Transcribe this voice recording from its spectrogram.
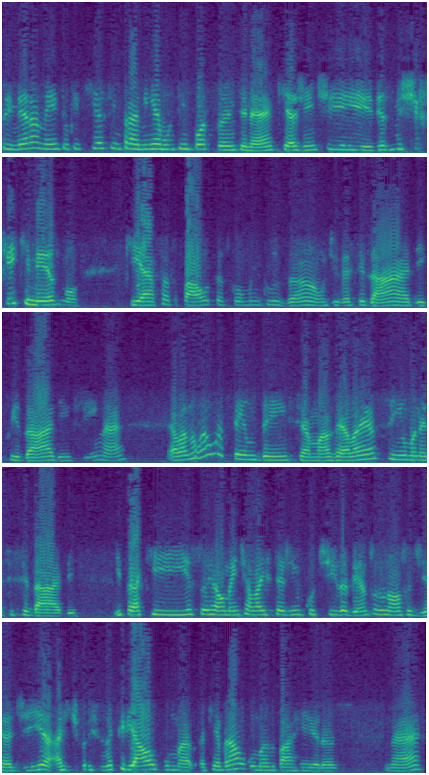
primeiramente, o que, que assim, para mim é muito importante, né? Que a gente desmistifique mesmo que essas pautas como inclusão, diversidade, equidade, enfim, né? Ela não é uma tendência, mas ela é sim uma necessidade. E para que isso realmente ela esteja incutida dentro do nosso dia a dia, a gente precisa criar alguma, quebrar algumas barreiras, né?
